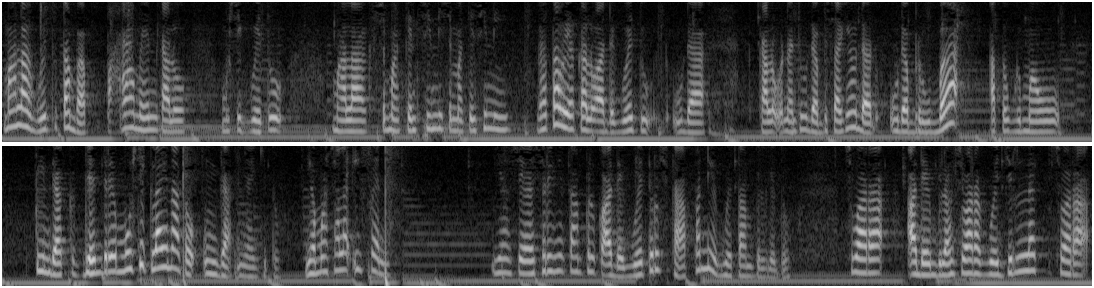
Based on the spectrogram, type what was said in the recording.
malah gue tuh tambah parah men kalau musik gue tuh malah semakin sini semakin sini. Nggak tahu ya kalau ada gue tuh udah kalau nanti udah besarnya udah udah berubah atau gue mau pindah ke genre musik lain atau enggaknya gitu. Ya masalah event ya saya sering tampil kok ada gue. Terus kapan ya gue tampil gitu? Suara ada yang bilang suara gue jelek suara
